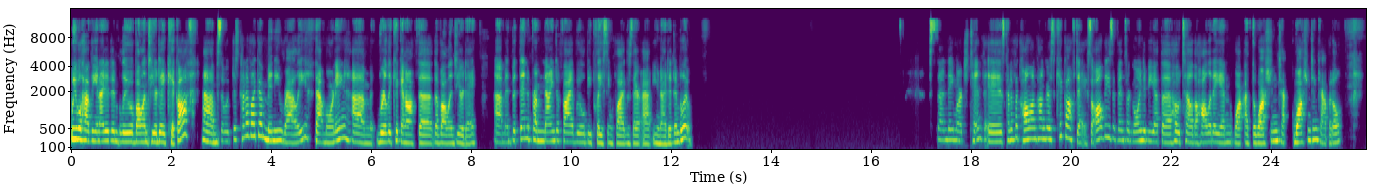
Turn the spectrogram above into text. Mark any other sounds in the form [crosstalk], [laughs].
we will have the United in Blue Volunteer Day kickoff. Um, so just kind of like a mini rally that morning, um, really kicking off the, the Volunteer Day. Um, and, but then from 9 to 5, we will be placing flags there at United in Blue. Sunday, March 10th is kind of the Call on Congress kickoff day. So all these events are going to be at the hotel, the Holiday Inn at the Washington Washington Capitol.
